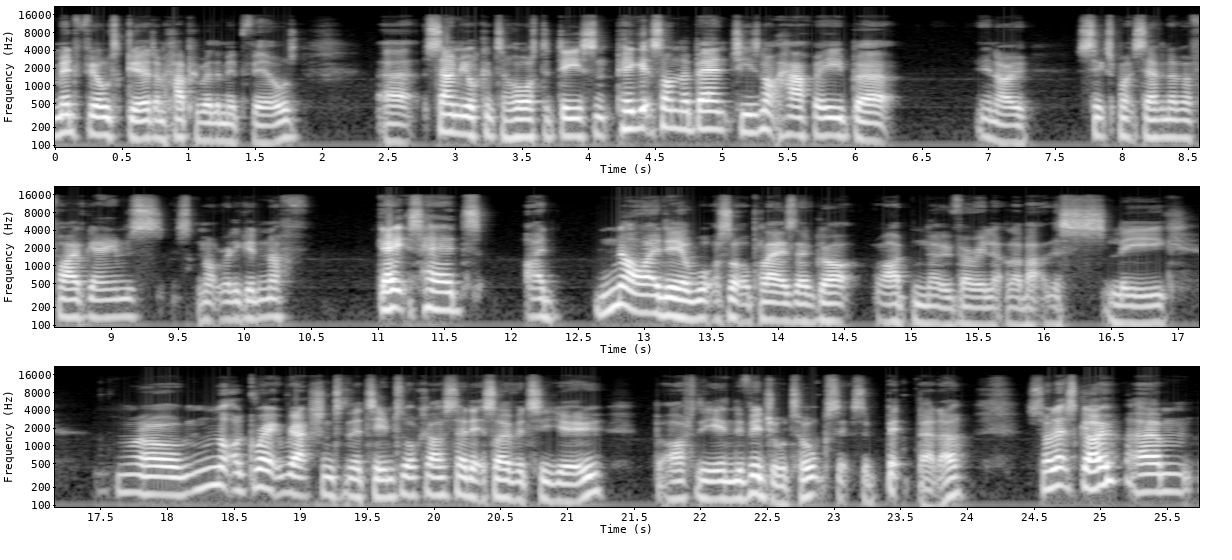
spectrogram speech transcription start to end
midfield's good. I'm happy with the midfield. Uh, Samuel Horst are decent. Pigott's on the bench. He's not happy, but you know, 6.7 over five games. It's not really good enough. Gateshead, I no idea what sort of players they've got. I know very little about this league. Well, not a great reaction to the team talk. I said it's over to you, but after the individual talks, it's a bit better. So let's go. Um,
